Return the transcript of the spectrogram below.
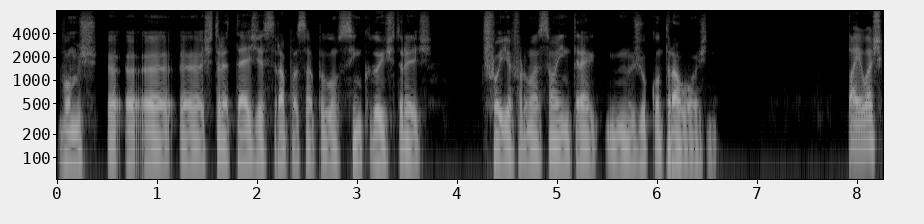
vamos, a, a, a, estratégia será passar pelo 5-2-3, que foi a formação entregue no jogo contra a Bósnia? Pá, eu acho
